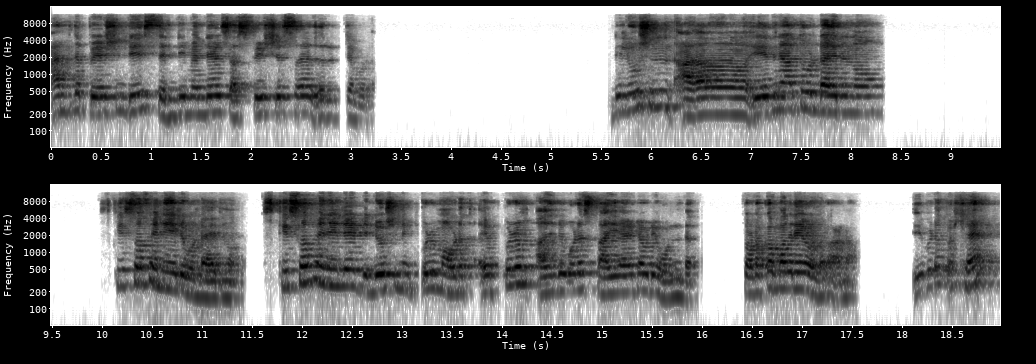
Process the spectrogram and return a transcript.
And the patient is sentimental suspicious irritable delusion ഏതിനകത്തും ഉണ്ടായിരുന്നു? സ്കിസോഫെനിയയിലും ഉണ്ടായിരുന്നു. സ്കിസോഫെനിയയിലെ ഡിലൂഷൻ എപ്പോഴും അവിടെ എപ്പോഴും അതിന്റെ കൂടെ സ്ഥായിയായിട്ട് അവിടെ ഉണ്ട്. തുടക്കം മുതലേ ഉള്ളതാണ്. ഇവിടെ പക്ഷെ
